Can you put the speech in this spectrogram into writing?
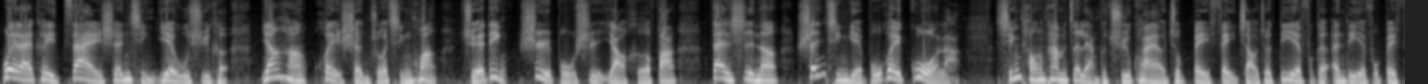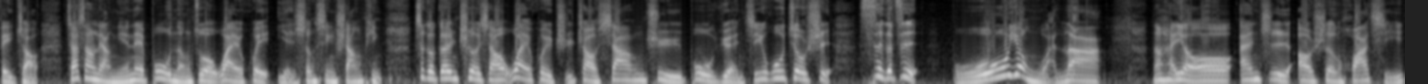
未来可以再申请业务许可，央行会审酌情况，决定是不是要核发。但是呢，申请也不会过啦。形同他们这两个区块啊，就被废照，就 DF 跟 NDF 被废照，加上两年内不能做外汇衍生性商品，这个跟撤销外汇执照相距不远，几乎就是四个字。不用玩啦，那还有安置、奥盛、花旗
